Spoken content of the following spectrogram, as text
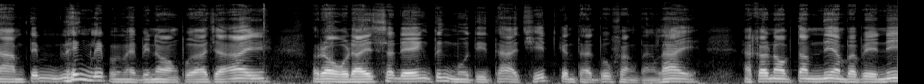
น้ำเต็มเล้งเลยพ่อแม่พี่น้องเพื่อจะให้เราได้แสดงถึงมูติท่าชิดกันท่านผู้ฟังต่างไล่ ขนบตำเนียมประเพณี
